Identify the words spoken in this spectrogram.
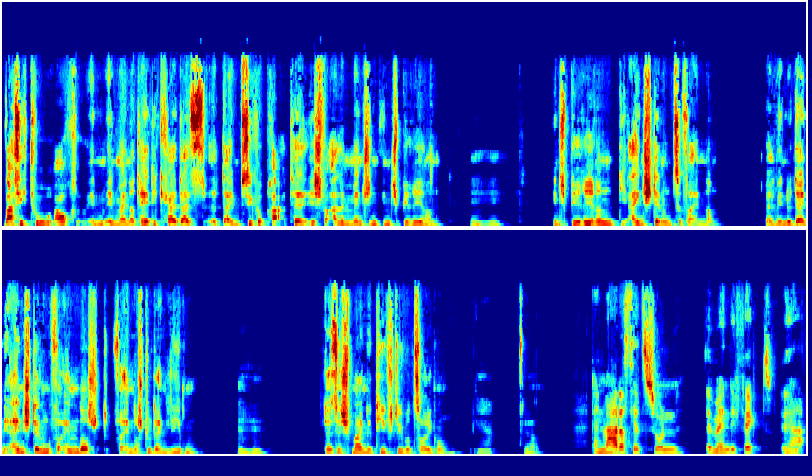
was ich tue, auch in, in meiner Tätigkeit als dein Psychopathe, ist vor allem Menschen inspirieren. Mhm. Inspirieren, die Einstellung zu verändern. Weil wenn du deine Einstellung veränderst, veränderst du dein Leben. Mhm. Das ist meine tiefste Überzeugung. Ja. Ja. Dann war das jetzt schon im Endeffekt, ja,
